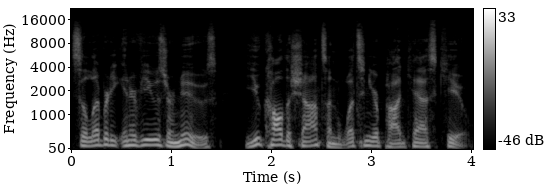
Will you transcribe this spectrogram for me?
celebrity interviews or news, you call the shots on what's in your podcast queue.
